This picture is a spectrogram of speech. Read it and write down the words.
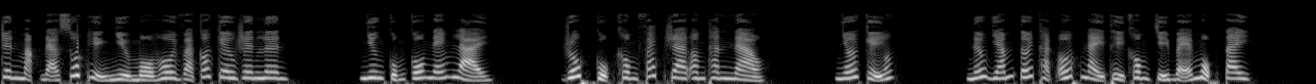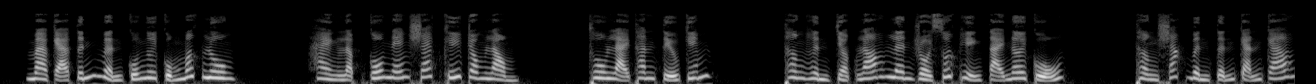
Trên mặt đã xuất hiện nhiều mồ hôi và có kêu rên lên. Nhưng cũng cố nén lại. Rốt cuộc không phát ra âm thanh nào. Nhớ kỹ. Nếu dám tới thạch ớt này thì không chỉ bẻ một tay. Mà cả tính mệnh của ngươi cũng mất luôn. Hàng lập cố nén sát khí trong lòng. Thu lại thanh tiểu kiếm. Thân hình chợt lón lên rồi xuất hiện tại nơi cũ. Thần sắc bình tĩnh cảnh cáo.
